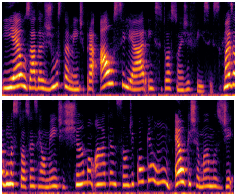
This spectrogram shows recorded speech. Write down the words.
e é usada justamente para auxiliar em situações difíceis. Mas algumas situações realmente chamam a atenção de qualquer um. É o que chamamos de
